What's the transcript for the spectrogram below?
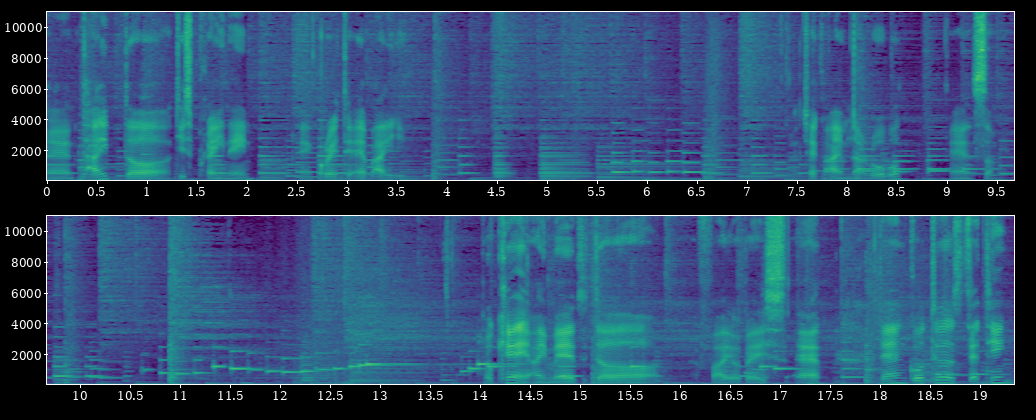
And type the display name and create app ID. Check I'm not robot and submit. Okay, I made the Facebook app. Then go to setting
